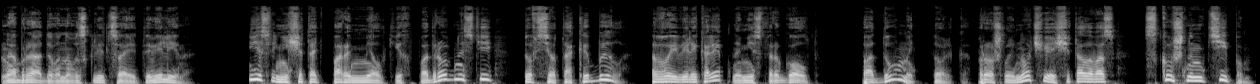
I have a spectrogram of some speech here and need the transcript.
Обрадованно восклицает Эвелина. «Если не считать пары мелких подробностей, то все так и было. Вы великолепны, мистер Голд. Подумать только, прошлой ночью я считала вас скучным типом.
